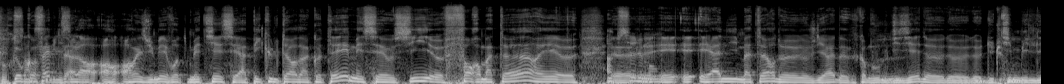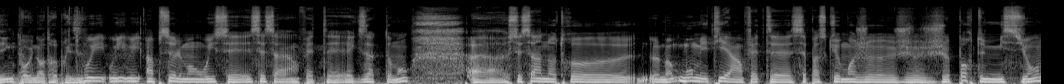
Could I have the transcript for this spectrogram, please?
Pour Donc en fait, alors en, résumé, votre métier c'est apiculteur d'un côté, mais c'est aussi euh, formateur et, euh, euh, et, et, animateur de, je dirais, de, comme vous le disiez, de, de, du team building pour une entreprise. Oui, oui, oui, absolument, oui, c'est ça en fait, exactement. c'est ça notre, mon métier en fait, c'est parce que moi je, je, porte une mission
